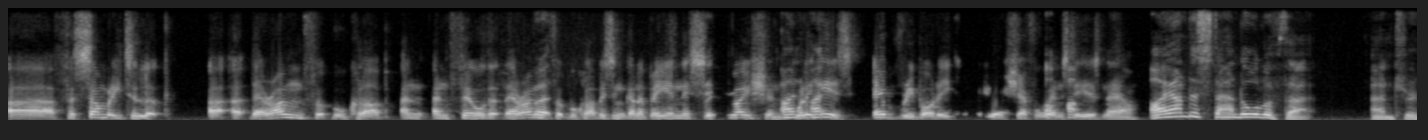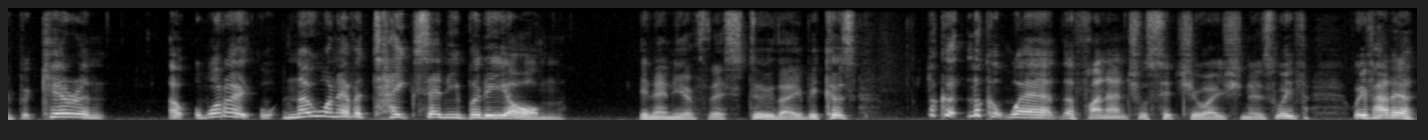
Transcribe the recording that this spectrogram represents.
uh, for somebody to look uh, at their own football club and, and feel that their own but, football club isn't going to be in this situation. I, well, it I, is. Everybody can be where Sheffield Wednesday I, is now. I understand all of that, Andrew, but Kieran, uh, what I no one ever takes anybody on in any of this, do they? Because Look at look at where the financial situation is. We've we've had a,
